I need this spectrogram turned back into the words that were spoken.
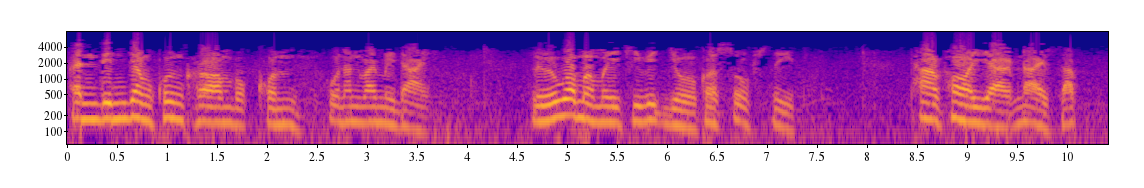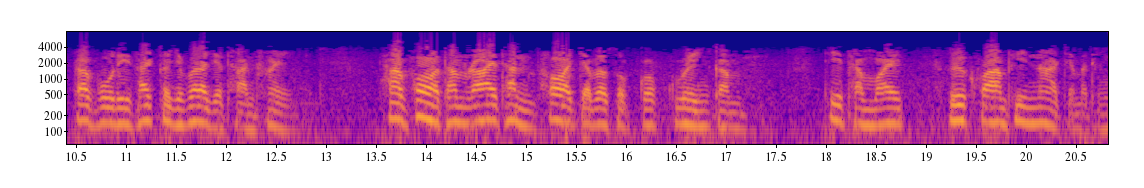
แผ่นดินย่อมคุ้นครองบุคคลผู้นั้นไว้ไม่ได้ หรือว่าเมื่อมีชีวิตอยู่ก็สูบสีดถ้าพ่ออยากได้ทรัพย์พระภูริทัตก็จะพระราชทานให้ ถ้าพ่อทำร้ายท่านพ่อจะประสบกับเวรกรรมที่ทำไว้ คือความพินาศจะมาถึง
